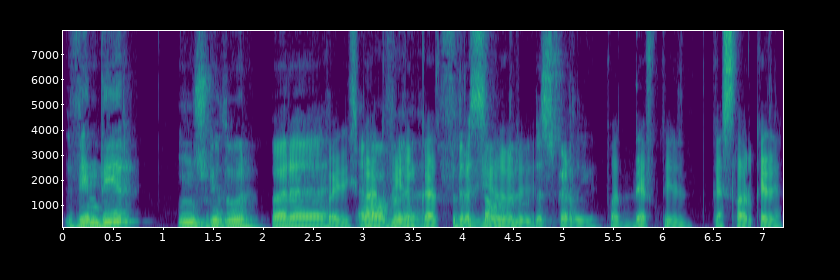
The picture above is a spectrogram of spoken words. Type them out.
vender um jogador para Pois, isso a nova um federação do- da Superliga. Pode, deve ter de cancelar, o- quer dizer,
